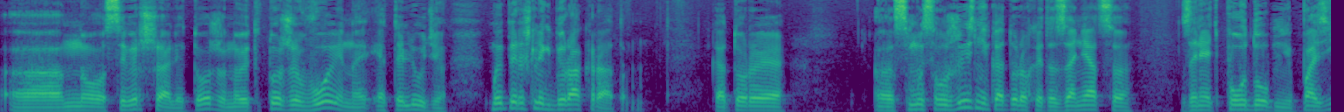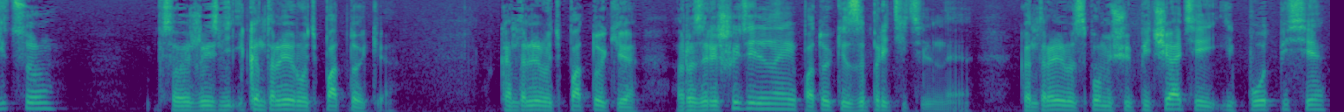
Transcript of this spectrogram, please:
а, но совершали тоже, но это тоже воины, это люди. Мы перешли к бюрократам, которые, а, смысл жизни которых это заняться, занять поудобнее позицию в своей жизни и контролировать потоки. Контролировать потоки разрешительные, потоки запретительные – контролировать с помощью печати и подписи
